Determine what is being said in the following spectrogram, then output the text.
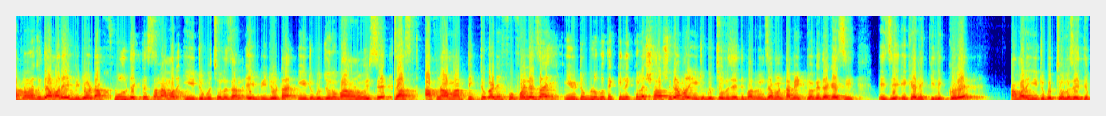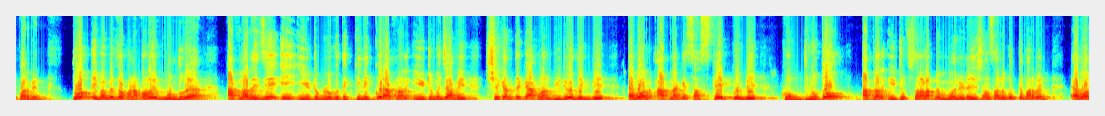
আপনারা যদি আমার এই ভিডিওটা ফুল দেখতে চান, আমার ইউটিউবে চলে যান। এই ভিডিওটা ইউটিউবের জন্য বানানো হয়েছে। জাস্ট আপনি আমার টিকটক আইডির প্রোফাইলে যাই ইউটিউব লোগোতে ক্লিক করলে সরাসরি আমার ইউটিউবে চলে যেতে পারবেন। যেমনটা আমি একটু আগে দেখাইছি, এই যে এখানে ক্লিক করে আমার ইউটিউবে চলে যেতে পারবেন। তো এভাবে যখন আপনার ওই বন্ধুরা আপনার এই যে এই ইউটিউব লোগোতে ক্লিক করে আপনার ইউটিউবে যাবে, সেখান থেকে আপনার ভিডিও দেখবে এবং আপনাকে সাবস্ক্রাইব করবে। খুব দ্রুত আপনার ইউটিউব চ্যানেল আপনি মনিটাইজেশন চালু করতে পারবেন এবং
